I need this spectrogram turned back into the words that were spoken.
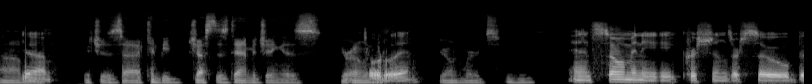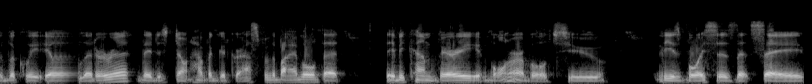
Um, yeah, which is uh, can be just as damaging as your own totally your own words. Mm-hmm. And so many Christians are so biblically illiterate; they just don't have a good grasp of the Bible that they become very vulnerable to these voices that say,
